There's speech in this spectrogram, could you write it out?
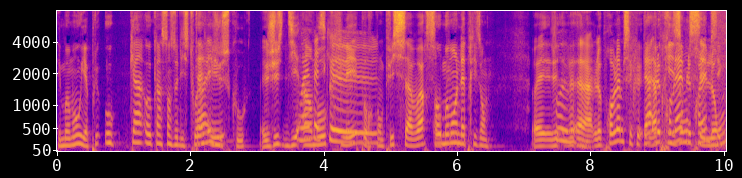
des moments où il n'y a plus aucun, aucun sens de l'histoire. Et jusqu'où? Juste dis Ouais, un mot que- clé pour qu'on puisse savoir. sans- au moment de la prison. Ouais, je- Ouais. voilà, Le problème, c'est que la le prison, c'est long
